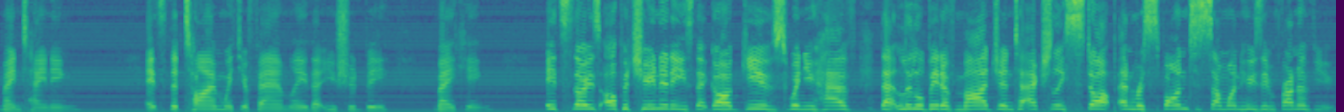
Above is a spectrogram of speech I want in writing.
maintaining. It's the time with your family that you should be making. It's those opportunities that God gives when you have that little bit of margin to actually stop and respond to someone who's in front of you.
